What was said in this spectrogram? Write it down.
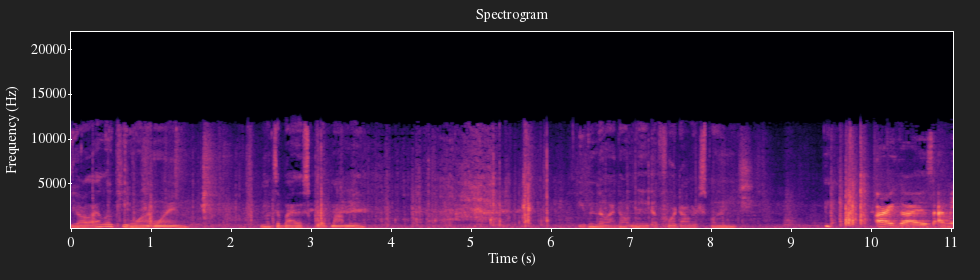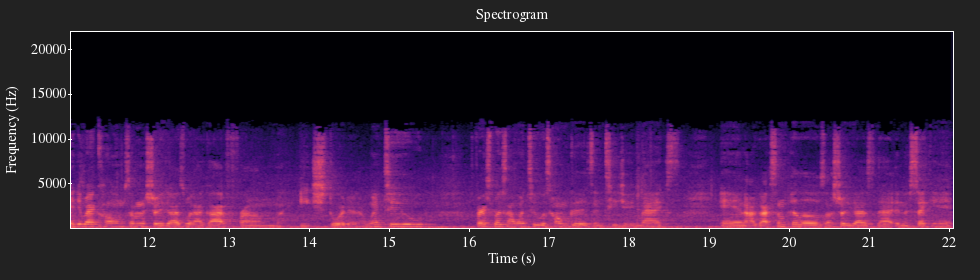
Y'all, I low-key want one. I'm about to buy the Scrub Mommy. Even though I don't need a $4 sponge. Alright guys, I made it back home, so I'm going to show you guys what I got from each store that I went to. First place I went to was Home Goods and TJ Maxx. And I got some pillows. I'll show you guys that in a second.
